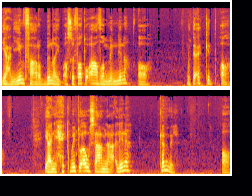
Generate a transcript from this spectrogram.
يعني ينفع ربنا يبقى صفاته أعظم مننا؟ آه. متأكد؟ آه. يعني حكمته أوسع من عقلنا؟ كمل. آه.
